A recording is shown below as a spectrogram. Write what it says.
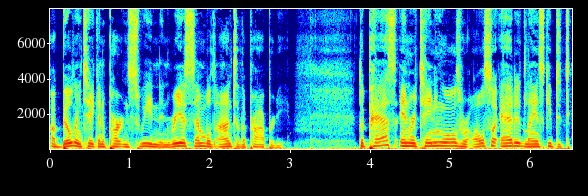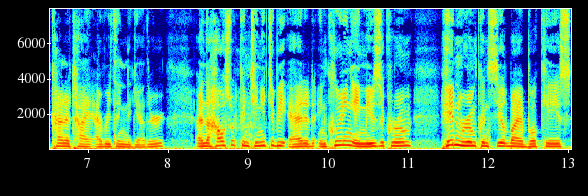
a building taken apart in Sweden and reassembled onto the property. The paths and retaining walls were also added landscape to kind of tie everything together, and the house would continue to be added, including a music room, hidden room concealed by a bookcase,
